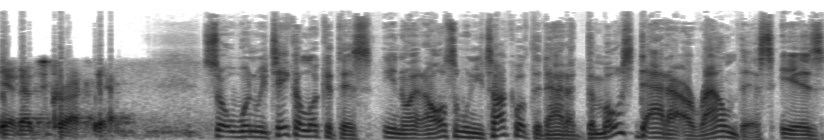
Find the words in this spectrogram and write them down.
Yeah, that's correct. Yeah. So when we take a look at this, you know, and also when you talk about the data, the most data around this is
